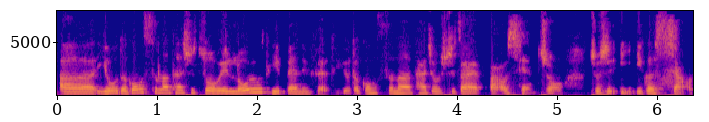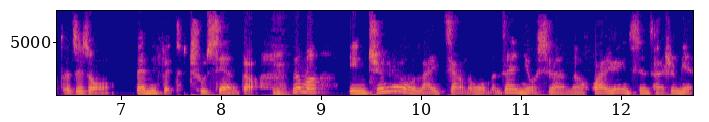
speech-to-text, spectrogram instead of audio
呃，有的公司呢，它是作为 loyalty benefit；有的公司呢，它就是在保险中，就是以一个小的这种。benefit 出现的，嗯，那么 in general 来讲呢，我们在纽西兰呢，怀孕生产是免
